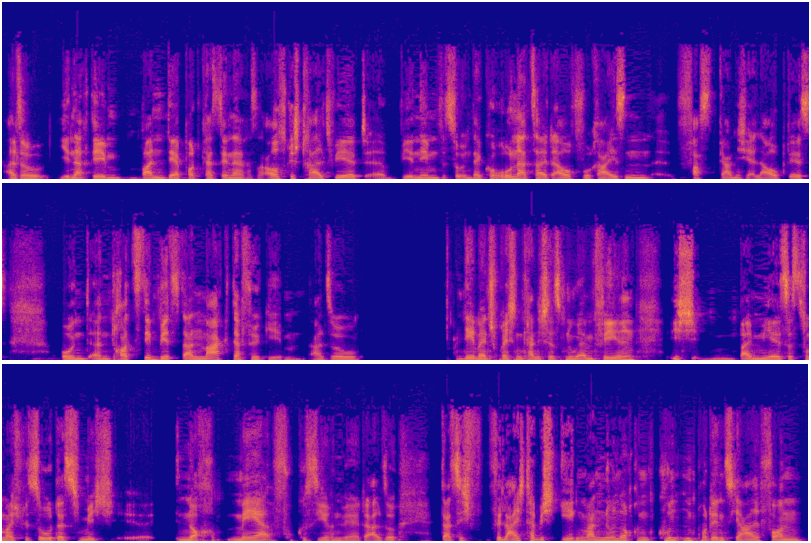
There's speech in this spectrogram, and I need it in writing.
Also je nachdem, wann der Podcast denn ausgestrahlt wird, äh, wir nehmen das so in der Corona-Zeit auf, wo Reisen äh, fast gar nicht erlaubt ist. Und äh, trotzdem wird es da einen Markt dafür geben. Also Dementsprechend kann ich das nur empfehlen. Ich, bei mir ist es zum Beispiel so, dass ich mich äh, noch mehr fokussieren werde. Also, dass ich, vielleicht habe ich irgendwann nur noch ein Kundenpotenzial von,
